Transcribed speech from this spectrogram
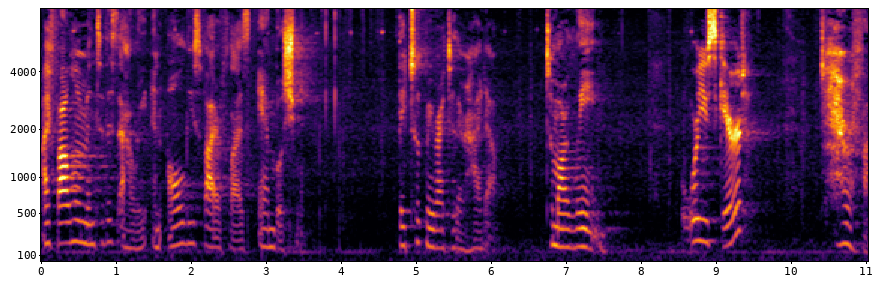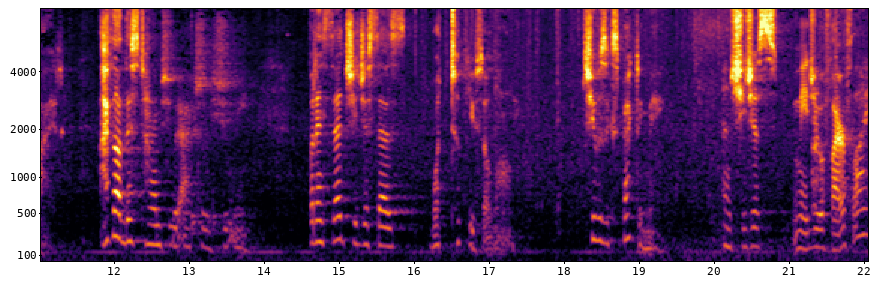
I follow him into this alley, and all these fireflies ambush me. They took me right to their hideout, to Marlene. Were you scared? Terrified. I thought this time she would actually shoot me. But instead, she just says, What took you so long? She was expecting me. And she just made you a firefly?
